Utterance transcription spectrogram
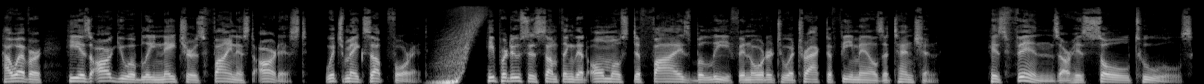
However, he is arguably nature's finest artist, which makes up for it. He produces something that almost defies belief in order to attract a female's attention. His fins are his sole tools.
